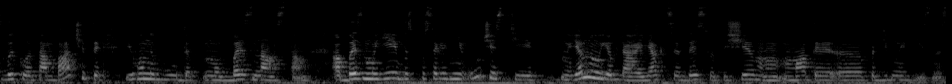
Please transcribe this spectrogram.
звикли там бачити, його не буде ну без нас там. А без моєї безпосередньої участі, ну я не уявляю, як це десь от іще мати е, подібний бізнес.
